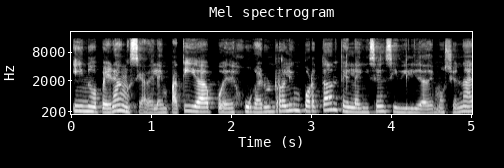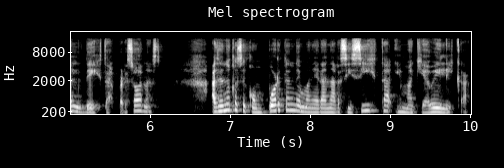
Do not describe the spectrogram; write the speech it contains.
inoperancia de la empatía puede jugar un rol importante en la insensibilidad emocional de estas personas, haciendo que se comporten de manera narcisista y maquiavélica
